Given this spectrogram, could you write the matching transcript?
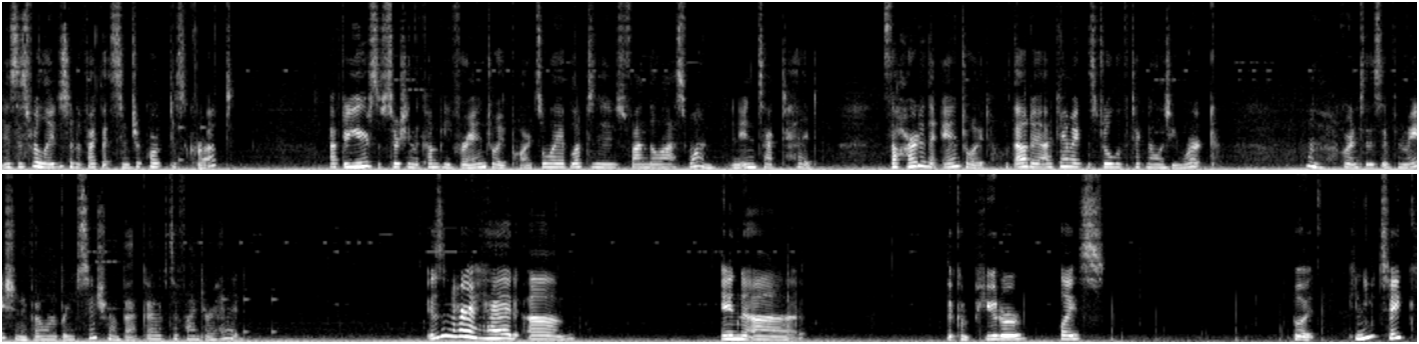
Is this related to the fact that Sintracorp is corrupt? After years of searching the company for android parts, all I have left to do is find the last one, an intact head. It's the heart of the android. Without it, I can't make this jewel of technology work. Hmm, according to this information, if I want to bring Sintra back, I have to find her head. Isn't her head, um, in, uh, the computer place? But can you take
